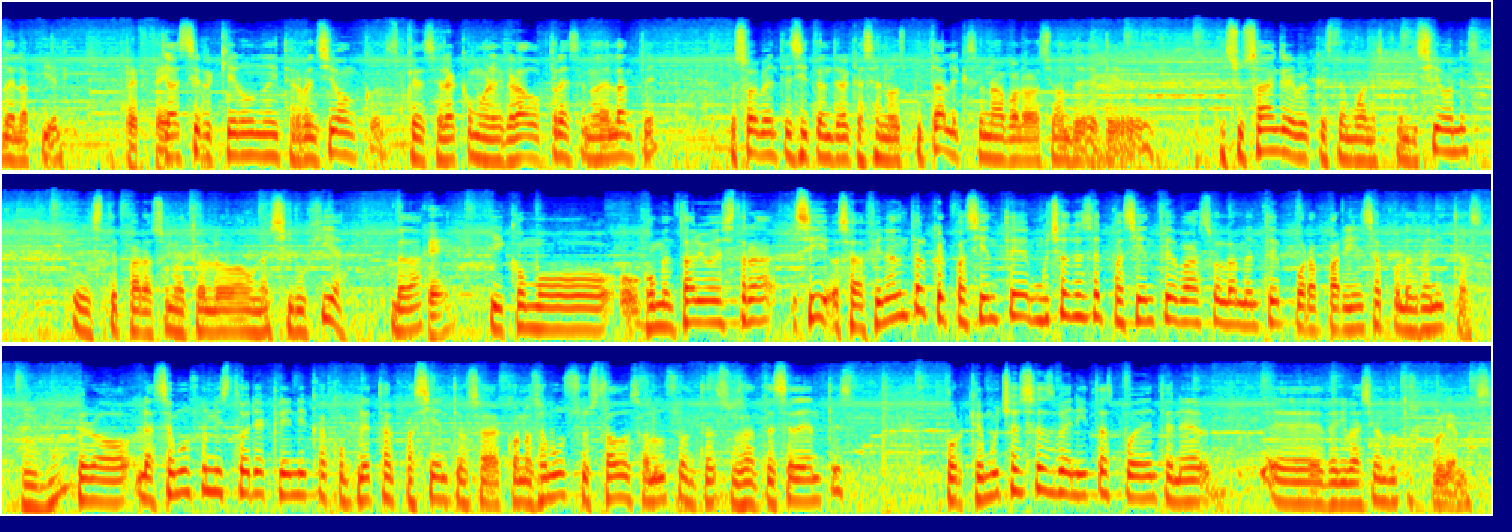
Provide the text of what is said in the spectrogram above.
de la piel. Perfecto. Ya si requiere una intervención, que será como en el grado 3 en adelante, pues obviamente sí tendría que hacer en el hospital, hay que hacer una valoración de, de, de su sangre, ver que esté en buenas condiciones este, para someterlo a una cirugía, ¿verdad? Y como comentario extra, sí, o sea, finalmente que el paciente, muchas veces el paciente va solamente por apariencia por las venitas, pero le hacemos una historia clínica completa al paciente, o sea, conocemos su estado de salud, sus antecedentes, porque muchas de esas venitas pueden tener eh, derivación de otros problemas.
